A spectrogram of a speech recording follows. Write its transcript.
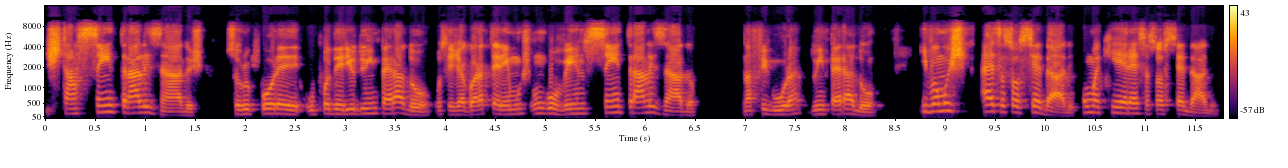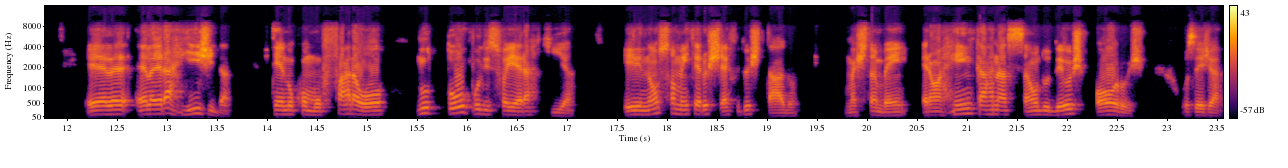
estar centralizados sobre o, poder, o poderio do imperador. Ou seja, agora teremos um governo centralizado na figura do imperador. E vamos a essa sociedade. Como é que era essa sociedade? Ela, ela era rígida, tendo como faraó no topo de sua hierarquia. Ele não somente era o chefe do Estado, mas também era uma reencarnação do deus Horus. Ou seja,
